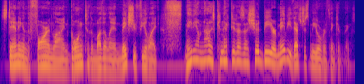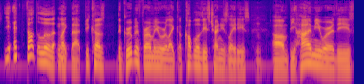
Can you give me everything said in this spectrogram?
standing in the foreign line, going to the motherland, makes you feel like maybe I'm not as connected as I should be, or maybe that's just me overthinking things. Yeah, it felt a little bit like that because the group in front of me were like a couple of these Chinese ladies. Um, behind me were these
